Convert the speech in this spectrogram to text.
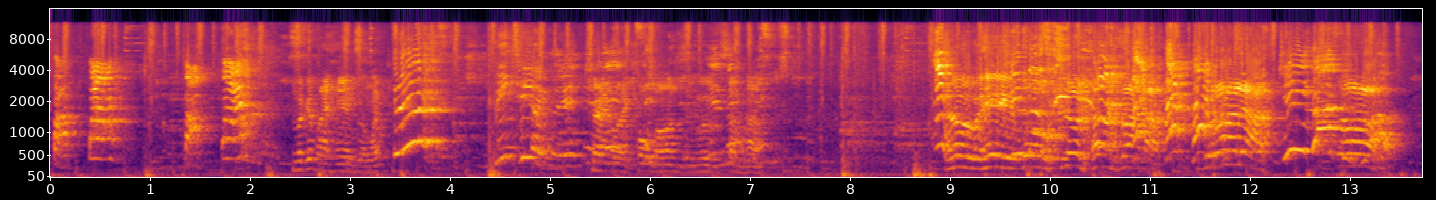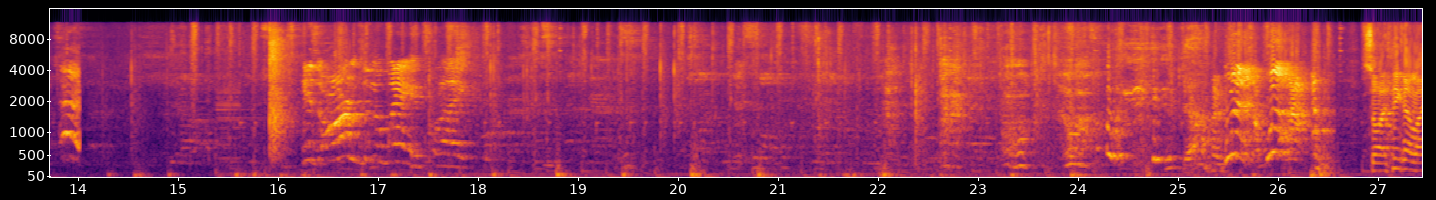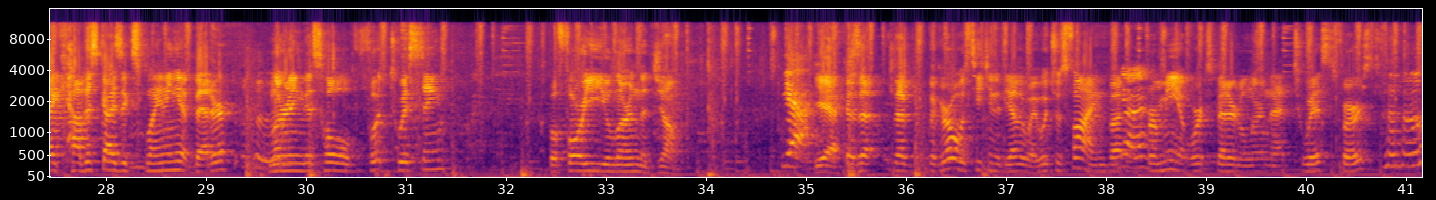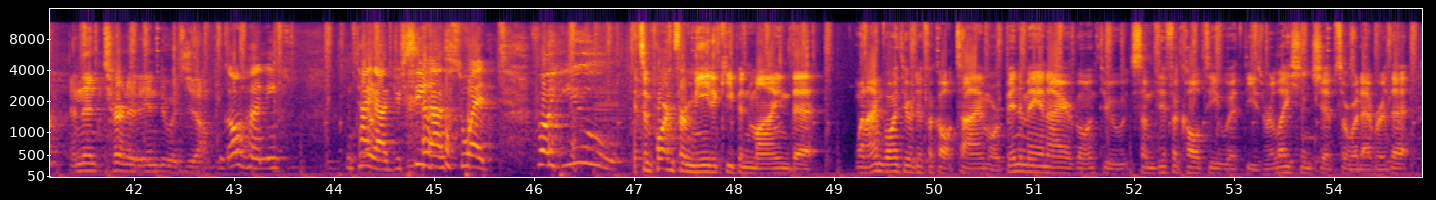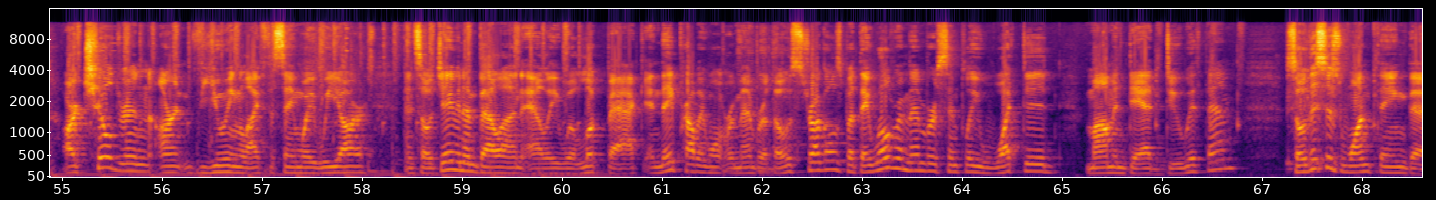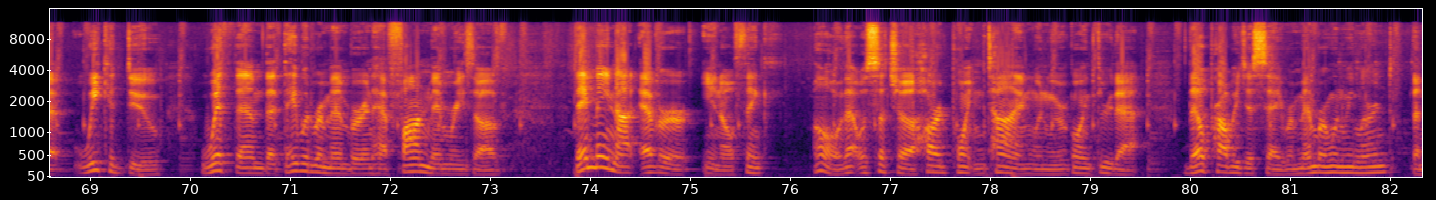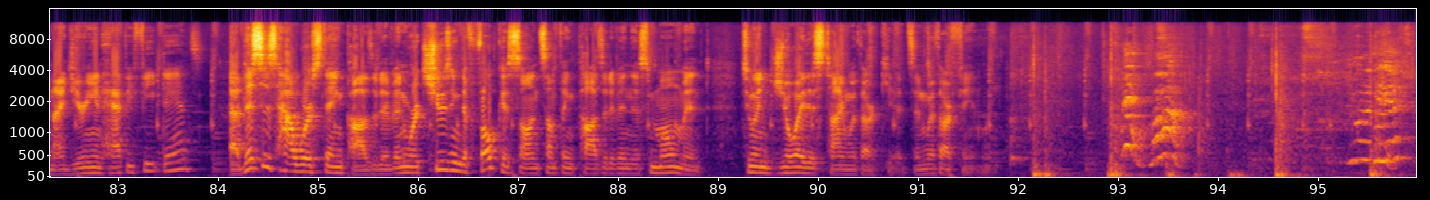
Pa, pa, pa, pa. Look at my hands. I'm like Me too. trying to like hold on to the move somehow. Oh, hey, whoa, slow down, brother. Brother. Jesus. Oh. So I think I like how this guy's explaining it better, mm-hmm. learning this whole foot twisting before you, you learn the jump. Yeah. Yeah, because the, the, the girl was teaching it the other way, which was fine, but Yeah. for me it works better to learn that twist first mm-hmm. and then turn it into a jump. Go, honey. I'm tired. You see I sweat for you. It's important for me to keep in mind that when I'm going through a difficult time, or Bename and I are going through some difficulty with these relationships or whatever, that our children aren't viewing life the same way we are. And so Javen and Bella and Ellie will look back and they probably won't remember those struggles, but they will remember simply what did mom and dad do with them. So this is one thing that we could do with them that they would remember and have fond memories of they may not ever, you know, think, oh, that was such a hard point in time when we were going through that. They'll probably just say, remember when we learned the Nigerian happy feet dance? Uh, this is how we're staying positive, and we're choosing to focus on something positive in this moment to enjoy this time with our kids and with our family. Hey, mama. You wanna dance?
